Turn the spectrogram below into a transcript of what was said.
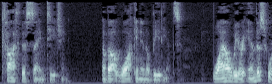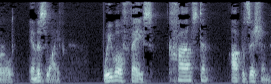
taught this same teaching about walking in obedience. While we are in this world, in this life, we will face constant opposition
